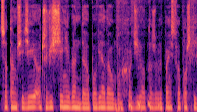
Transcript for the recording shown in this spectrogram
co tam się dzieje. Oczywiście nie będę opowiadał, bo chodzi o to, żeby Państwo poszli,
